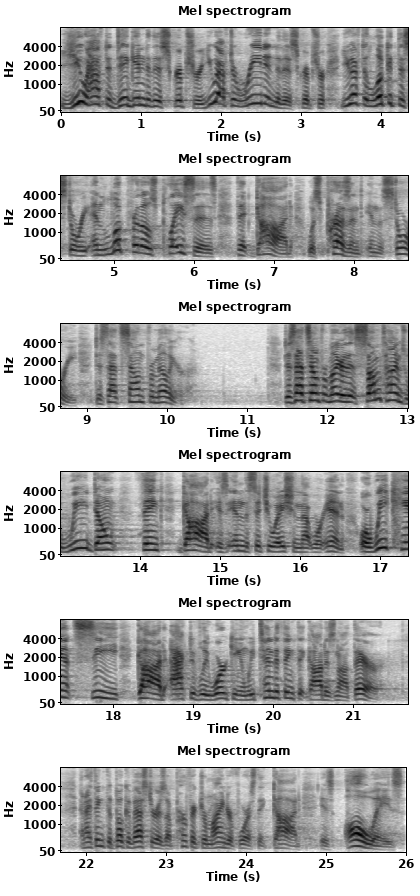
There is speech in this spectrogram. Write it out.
You have to dig into this scripture. You have to read into this scripture. You have to look at this story and look for those places that God was present in the story. Does that sound familiar? Does that sound familiar? That sometimes we don't think God is in the situation that we're in, or we can't see God actively working, and we tend to think that God is not there. And I think the book of Esther is a perfect reminder for us that God is always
